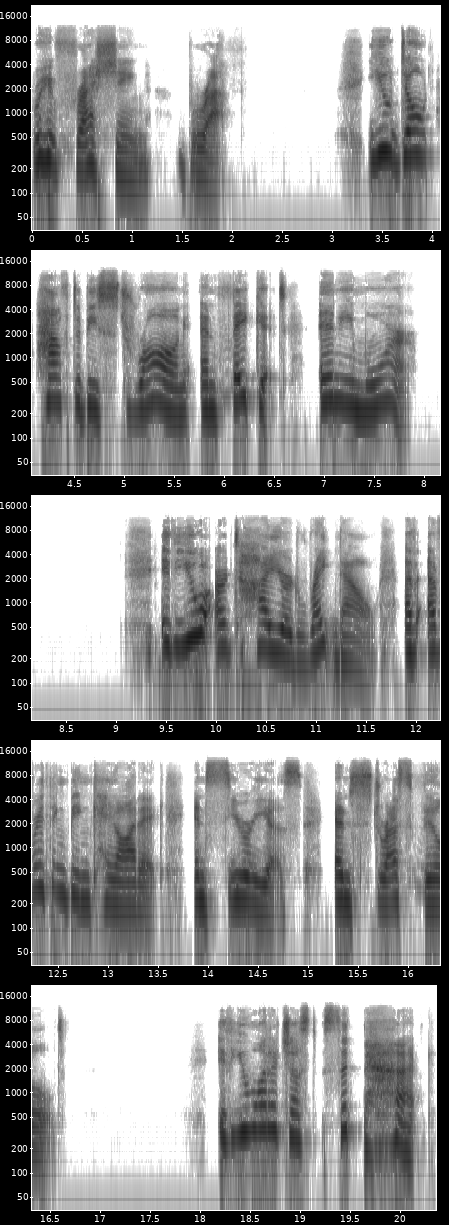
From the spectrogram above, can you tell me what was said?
refreshing breath. You don't have to be strong and fake it anymore. If you are tired right now of everything being chaotic and serious and stress filled, if you want to just sit back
